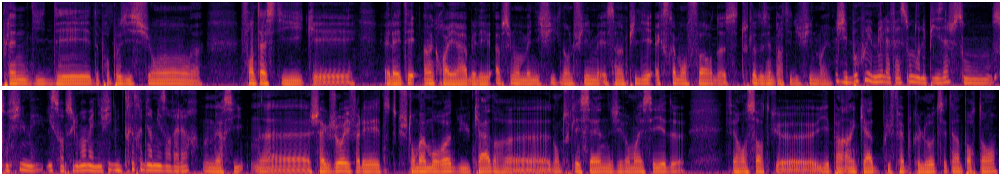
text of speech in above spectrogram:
pleine d'idées, de propositions euh, fantastiques et elle a été incroyable. Elle est absolument magnifique dans le film et c'est un pilier extrêmement fort de c'est toute la deuxième partie du film. ouais. J'ai beaucoup aimé la façon dont les paysages sont, sont filmés. Ils sont absolument magnifiques, très très bien mis en valeur. Merci. Euh, chaque jour, il fallait que je tombe amoureux du cadre euh, dans toutes les scènes. J'ai vraiment essayé de faire en sorte qu'il n'y ait pas un cadre plus faible que l'autre. C'était important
